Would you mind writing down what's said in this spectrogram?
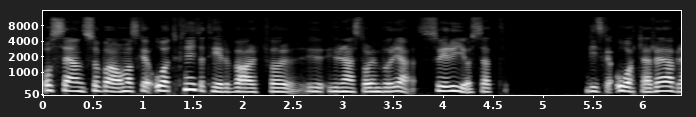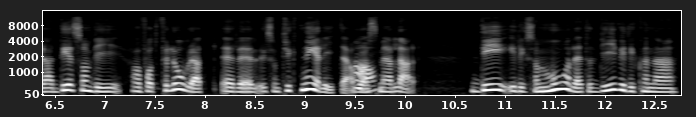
Och sen så bara, om man ska återknyta till varför, hur, den här storyn börjar, så är det just att vi ska återerövra det som vi har fått förlorat, eller liksom tryckt ner lite av ja. våra smällar. Det är liksom målet, att vi vill kunna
